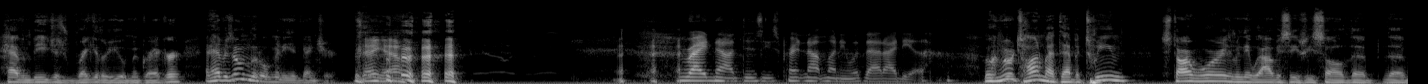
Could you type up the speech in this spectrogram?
have him be just regular Ewan McGregor and have his own little mini adventure. there you go. Right now, Disney's printing out money with that idea. Look, we were talking about that between Star Wars. I mean, they, we obviously we saw the the.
